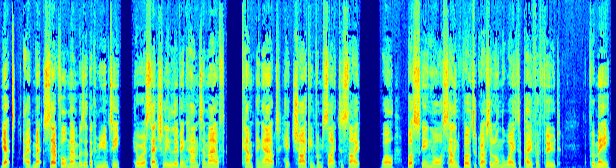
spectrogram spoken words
Yet I have met several members of the community who were essentially living hand to mouth, camping out, hitchhiking from site to site, while busking or selling photographs along the way to pay for food. For me,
